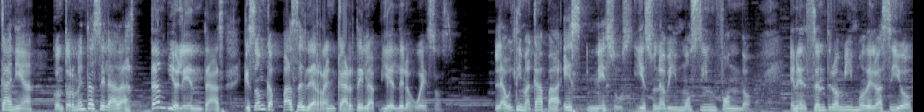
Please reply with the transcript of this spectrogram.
Cania, con tormentas heladas tan violentas que son capaces de arrancarte la piel de los huesos. La última capa es Nessus y es un abismo sin fondo. En el centro mismo del vacío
